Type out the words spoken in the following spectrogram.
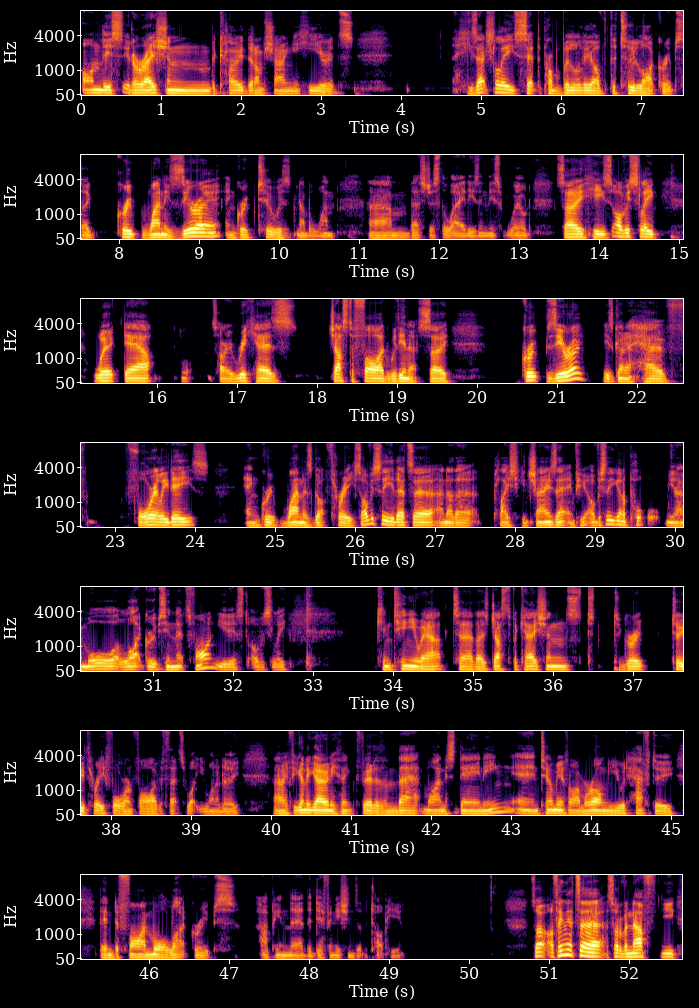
on this iteration, the code that I'm showing you here, it's he's actually set the probability of the two light groups. So group one is zero and group two is number one. Um, that's just the way it is in this world. So he's obviously worked out, sorry, Rick has justified within it. So group zero is going to have four LEDs and group one has got three. So obviously that's a, another place you can change that. And if you obviously you're going to put you know more light groups in, that's fine. You just obviously continue out uh, those justifications to, to group two, three, four, and five if that's what you want to do. Um, if you're going to go anything further than that, my understanding, and tell me if I'm wrong, you would have to then define more light groups up in the, the definitions at the top here. So I think that's a sort of enough. You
